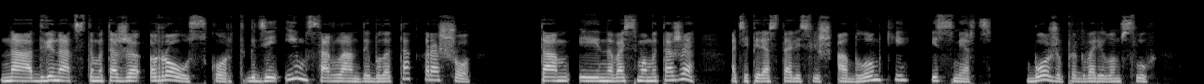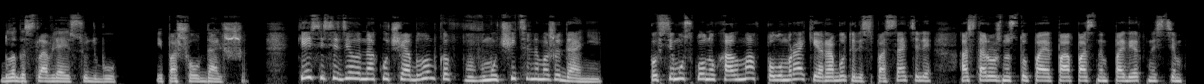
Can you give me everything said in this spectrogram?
на двенадцатом этаже Роускорт, где им с Орландой было так хорошо. Там и на восьмом этаже — а теперь остались лишь обломки и смерть. «Боже!» — проговорил он вслух, благословляя судьбу, и пошел дальше. Кейси сидела на куче обломков в мучительном ожидании. По всему склону холма в полумраке работали спасатели, осторожно ступая по опасным поверхностям,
